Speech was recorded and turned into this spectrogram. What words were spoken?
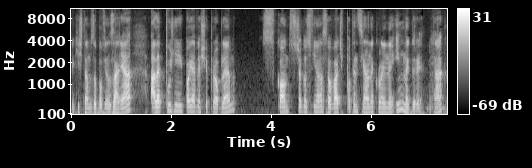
jakieś tam zobowiązania, ale później pojawia się problem, skąd, z czego sfinansować potencjalne kolejne inne gry, tak?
